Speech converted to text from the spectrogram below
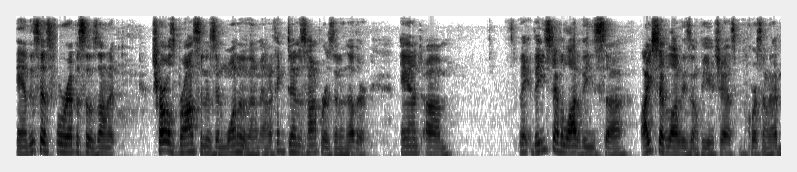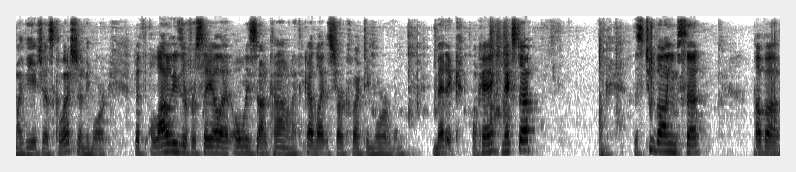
and this has four episodes on it. Charles Bronson is in one of them, and I think Dennis Hopper is in another. And um, they, they used to have a lot of these. Uh, I used to have a lot of these on VHS, but of course I don't have my VHS collection anymore. But a lot of these are for sale at oldies.com, and I think I'd like to start collecting more of them. Medic. Okay, next up, this two-volume set of a,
